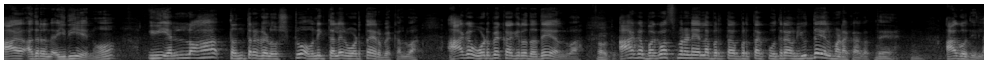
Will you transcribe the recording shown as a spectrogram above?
ಆ ಅದರ ಇದೇನು? ಈ ಎಲ್ಲ ತಂತ್ರಗಳಷ್ಟು ಅವನಿಗೆ ತಲೆಯಲ್ಲಿ ಓಡ್ತಾ ಇರಬೇಕಲ್ವ? ಆಗ ಓಡಬೇಕಾಗಿರೋದು ಅದೇ ಅಲ್ವಾ? ಆಗ ಭಗವತ್ ಸ್ಮರಣೆ ಎಲ್ಲ ಬರ್ತಾ ಬರ್ತಾ ಕೂತ್ರೆ ಅವನು ಯುದ್ಧ ಎಲ್ಲಿ ಮಾಡೋಕ್ಕಾಗುತ್ತೆ? ಆಗೋದಿಲ್ಲ.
